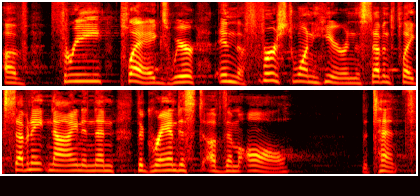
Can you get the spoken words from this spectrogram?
of three plagues. We're in the first one here, in the seventh plague, seven, eight, nine, and then the grandest of them all, the tenth.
